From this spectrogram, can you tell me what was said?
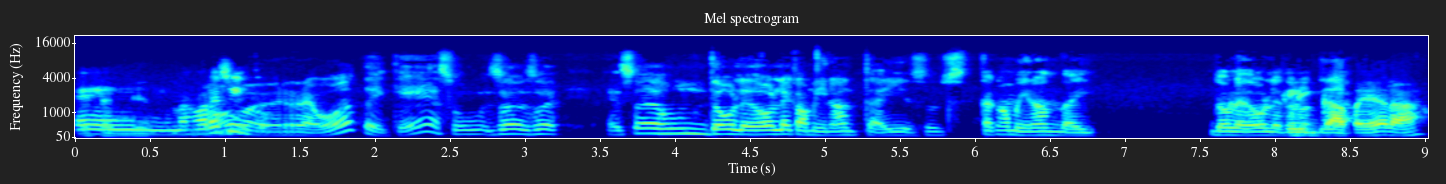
en mejores No, cinco. el rebote, ¿qué? Eso, eso, eso, eso es un doble doble caminante ahí. Eso está caminando ahí. Doble doble. Capela.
